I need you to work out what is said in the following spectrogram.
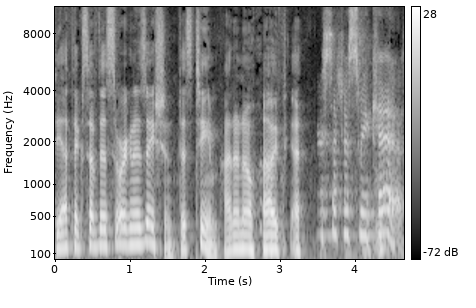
the ethics of this organization, this team. I don't know how I feel. You're such a sweet kid.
